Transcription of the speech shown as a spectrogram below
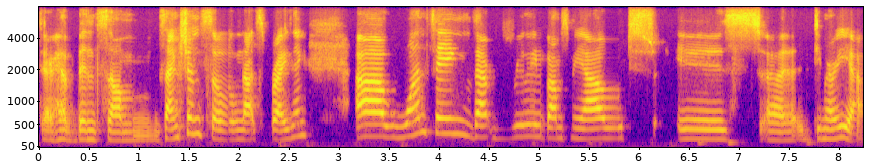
there have been some sanctions, so not surprising. Uh, one thing that really bums me out is uh, Di Maria.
